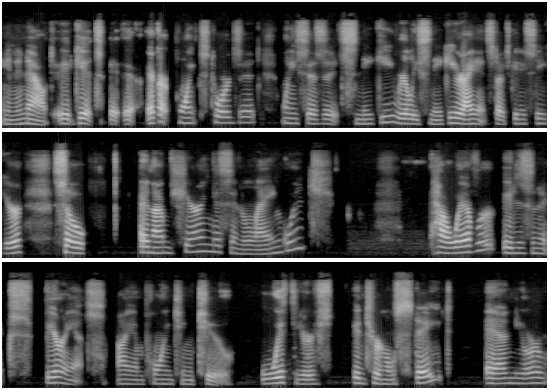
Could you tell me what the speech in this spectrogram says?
in and out. It gets E- E- Eckhart points towards it when he says that it's sneaky, really sneaky, right? And it starts getting sneakier. So, and I'm sharing this in language. However, it is an experience I am pointing to with your internal state and your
